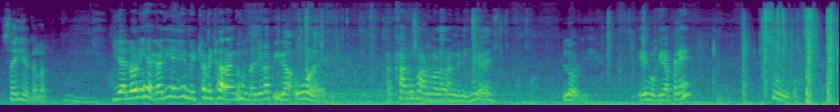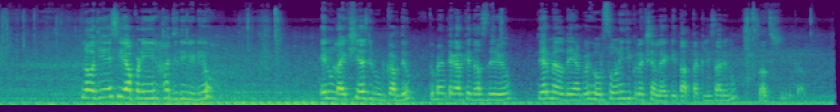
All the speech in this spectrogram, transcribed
ਸਹੀ ਹੈ ਕਲਰ ਯੈਲੋ ਨਹੀਂ ਹੈਗਾ ਜੀ, ਇਹ ਮਿੱਠਾ ਮਿੱਠਾ ਰੰਗ ਹੁੰਦਾ ਜਿਹੜਾ ਪੀਲਾ, ਉਹ ਵਾਲਾ ਇਹ। ਅੱਖਾਂ ਨੂੰ ਖਾਣ ਵਾਲਾ ਰੰਗ ਨਹੀਂ ਹੈਗਾ ਇਹ। ਲਓ ਜੀ, ਇਹ ਹੋ ਗਏ ਆਪਣੇ ਸੂਟ। ਲਓ ਜੀ, ਇਹ ਸੀ ਆਪਣੀ ਅੱਜ ਦੀ ਵੀਡੀਓ ਇਹਨੂੰ ਲਾਈਕ ਸ਼ੇਅਰ ਜ਼ਰੂਰ ਕਰ ਦਿਓ। ਕਮੈਂਟ ਕਰਕੇ ਦੱਸਦੇ ਰਹੋ। ਫਿਰ ਮਿਲਦੇ ਆ ਕੋਈ ਹੋਰ ਸੋਹਣੀ ਜੀ ਕਲੈਕਸ਼ਨ ਲੈ ਕੇ ਤਦ ਤੱਕ ਲਈ ਸਾਰੇ ਨੂੰ। ਸਤਿ ਸ਼੍ਰੀ ਅਕਾਲ।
